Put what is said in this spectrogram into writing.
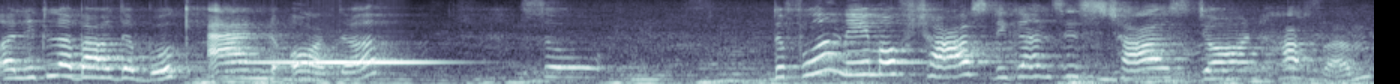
a little about the book and author. So the full name of Charles Dickens is Charles John Huffam.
